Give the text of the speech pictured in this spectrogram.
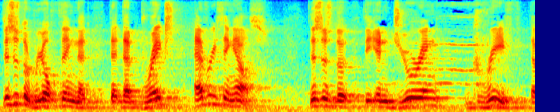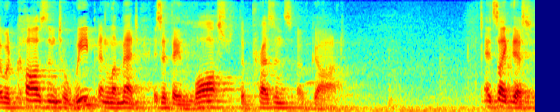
This is the real thing that, that, that breaks everything else. This is the, the enduring grief that would cause them to weep and lament, is that they lost the presence of God. It's like this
